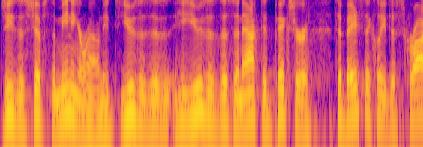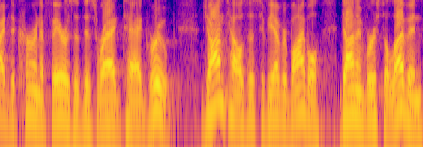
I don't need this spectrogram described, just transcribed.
Jesus shifts the meaning around. He uses, he uses this enacted picture to basically describe the current affairs of this ragtag group. John tells us, if you have your Bible, down in verse 11,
